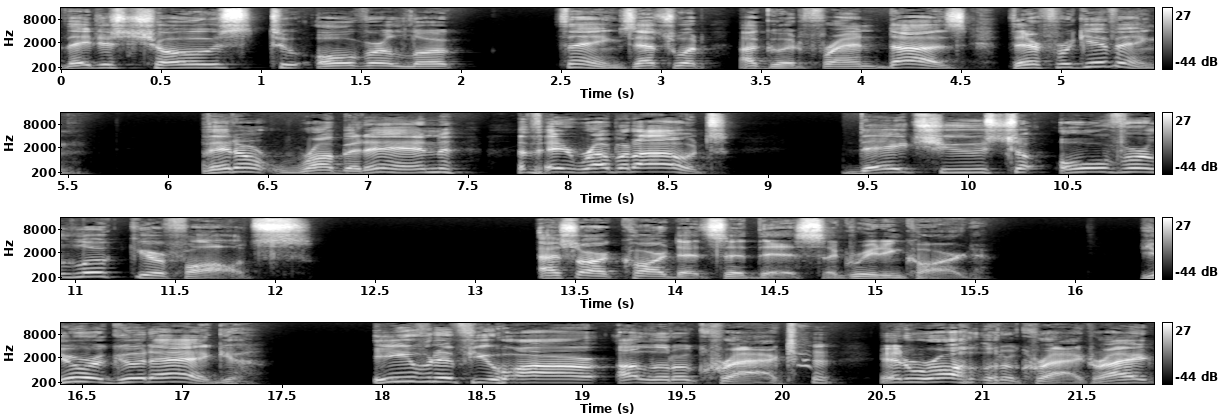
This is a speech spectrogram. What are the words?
They just chose to overlook things. That's what a good friend does. They're forgiving. They don't rub it in, they rub it out. They choose to overlook your faults. I saw a card that said this a greeting card. You're a good egg, even if you are a little cracked. and we're all a little cracked, right?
